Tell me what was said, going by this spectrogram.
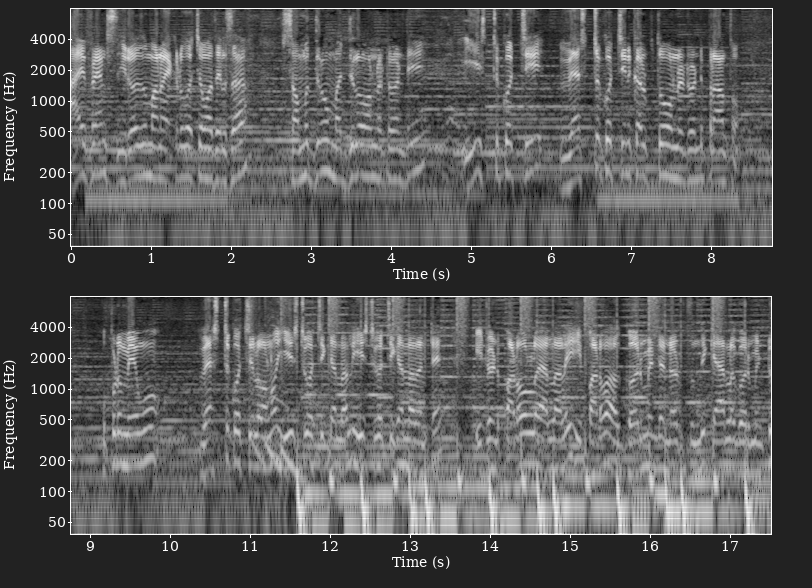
హాయ్ ఫ్రెండ్స్ ఈరోజు మనం ఎక్కడికి వచ్చామో తెలుసా? సముద్రం మధ్యలో ఉన్నటువంటి ఈస్ట్కి వచ్చి వెస్ట్కి వచ్చిని కలుపుతూ ఉన్నటువంటి ప్రాంతం. ఇప్పుడు మేము వెస్ట్ కొచ్చిలోనూ ఈస్ట్ కొచ్చికి వెళ్ళాలి ఈస్ట్ కొచ్చికి వెళ్ళాలంటే ఇటువంటి పడవల్లో వెళ్ళాలి. ఈ పడవ గవర్నమెంట్ నడుపుతుంది కేరళ గవర్నమెంట్.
